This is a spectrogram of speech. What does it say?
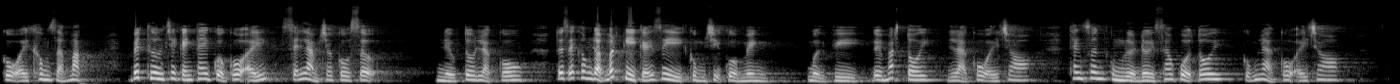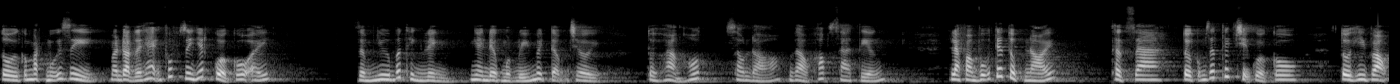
Cô ấy không dám mặc, vết thương trên cánh tay của cô ấy sẽ làm cho cô sợ. Nếu tôi là cô, tôi sẽ không đặt bất kỳ cái gì cùng chị của mình, bởi vì đôi mắt tôi là cô ấy cho. Thanh xuân cùng nửa đời sau của tôi cũng là cô ấy cho tôi có mặt mũi gì mà đoạt lấy hạnh phúc duy nhất của cô ấy? Giống như bất thình lình, nghe được một bí mật động trời, tôi hoảng hốt, sau đó gào khóc ra tiếng. Lạc phạm vũ tiếp tục nói, thật ra tôi cũng rất thích chị của cô. Tôi hy vọng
